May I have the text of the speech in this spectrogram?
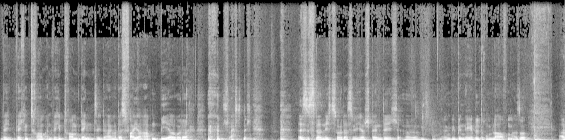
Wel welchen Traum, an welchen Traum denken Sie da immer? Das Feierabendbier oder ich weiß nicht. Es ist da nicht so, dass wir hier ständig äh, irgendwie benebelt rumlaufen. Also äh,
